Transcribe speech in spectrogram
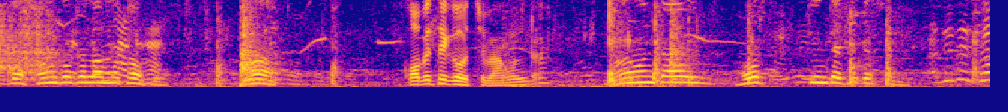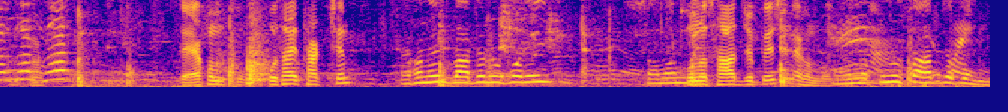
এটা সংকটলা মোটামুটি হ্যাঁ কবে থেকে হচ্ছে ভাঙনটা? ভাঙনটায় ভোর তিনটে থেকে শুরু। তো এখন কোথায় থাকছেন? এখন ওই বাঁধের উপরেই সামান কোনো সাহায্য পেয়েছেন এখন? কোনো সাহায্য পাইনি।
